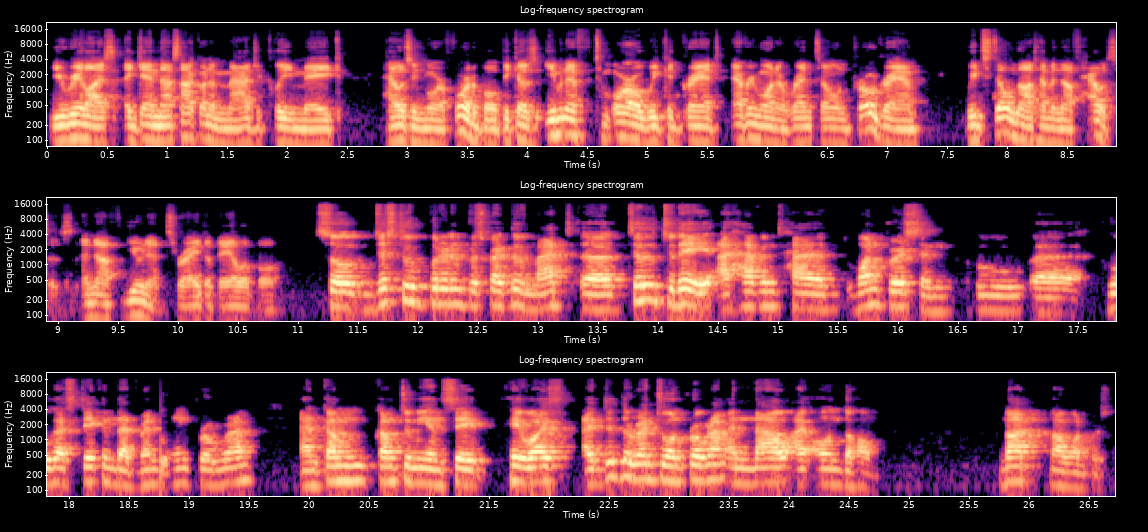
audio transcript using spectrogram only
you realize again that's not going to magically make housing more affordable because even if tomorrow we could grant everyone a rent to own program, we'd still not have enough houses, enough units, right, available. So just to put it in perspective, Matt, uh, till today I haven't had one person who uh, who has taken that rent to own program and come come to me and say, "Hey, Waiz, I did the rent to own program and now I own the home." Not not one person.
